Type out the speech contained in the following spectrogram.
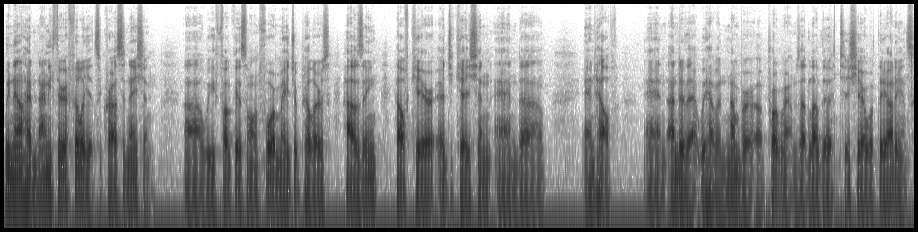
we now have 93 affiliates across the nation. Uh, we focus on four major pillars: housing, healthcare, education, and and health. And under that, we have a number of programs I'd love to, to share with the audience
